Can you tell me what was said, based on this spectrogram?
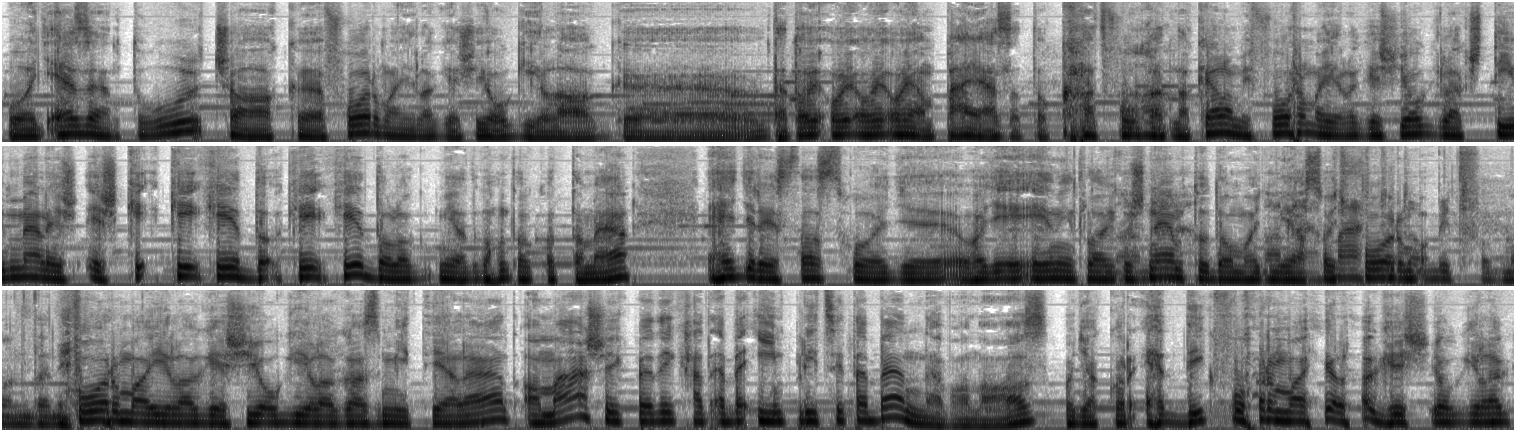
hogy ezen túl csak formailag és jogilag, tehát olyan pályázatokat fogadnak el, ami formailag és jogilag stimmel, és, és két, két, két, dolog miatt gondolkodtam el. Egyrészt az, hogy, hogy én, mint laikus, nem, nem tudom, hogy mi az, hogy forma, tudom, mit fog mondani. formailag és jogilag az mit jelent. A másik pedig, hát ebbe implicite benne van az, hogy akkor eddig formailag és jogilag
